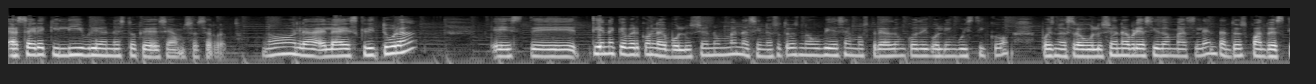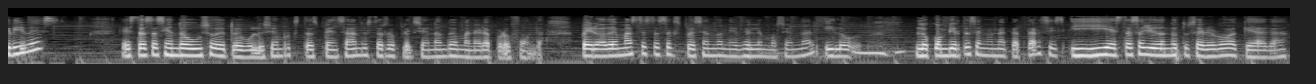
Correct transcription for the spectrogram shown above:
hacer equilibrio en esto que decíamos hace rato, ¿no? La, la escritura este tiene que ver con la evolución humana. Si nosotros no hubiésemos creado un código lingüístico, pues nuestra evolución habría sido más lenta. Entonces, cuando escribes, estás haciendo uso de tu evolución porque estás pensando, estás reflexionando de manera profunda, pero además te estás expresando a nivel emocional y lo, lo conviertes en una catarsis y estás ayudando a tu cerebro a que haga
